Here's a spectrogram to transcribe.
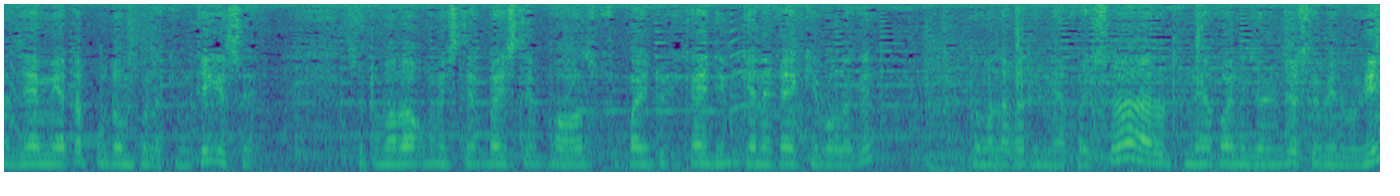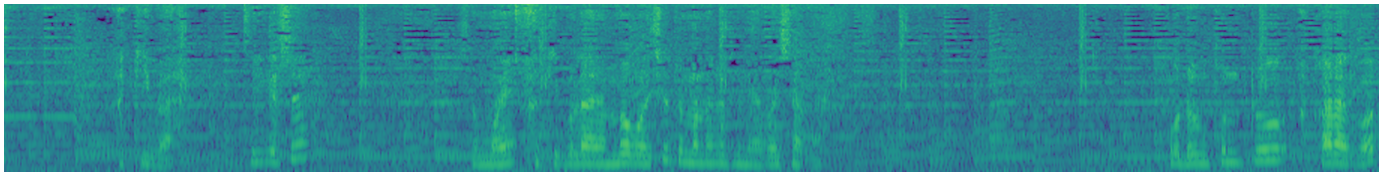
আজি আমি এটা পদুম ফুল আঁকিম ঠিক আছে? চ' তোমালোকক মই ষ্টেপ বাই ষ্টেপ সহজ উপায়টো শিকাই দিম কেনেকৈ আঁকিব লাগে। তোমালোকে ধুনীয়াকৈ চোৱা আৰু ধুনীয়াকৈ নিজৰ নিজৰ ছবিত বহি আঁকিবা ঠিক আছে? মই আঁকিবলৈ আৰম্ভ কৰিছোঁ তোমালোকে ধুনীয়াকৈ চাবা। পদুম ফুলটো আঁকাৰ আগত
